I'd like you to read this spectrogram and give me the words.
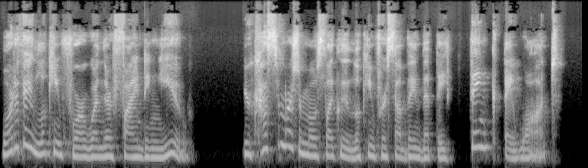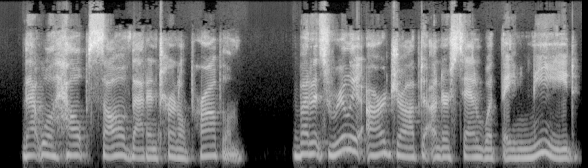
what are they looking for when they're finding you? Your customers are most likely looking for something that they think they want that will help solve that internal problem. But it's really our job to understand what they need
